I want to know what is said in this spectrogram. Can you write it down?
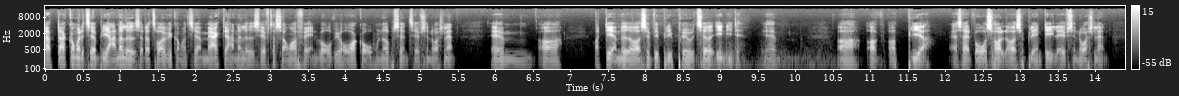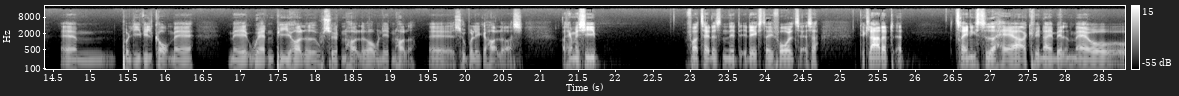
der, der kommer det til at blive anderledes, og der tror jeg, vi kommer til at mærke det anderledes efter sommerferien, hvor vi overgår 100% til FC Nordsjælland, øhm, og, og dermed også vil blive prioriteret ind i det, øhm, og, og, og bliver, altså at vores hold også bliver en del af FC Nordsjælland, øhm, på lige vilkår med, med U18-pigeholdet, U17-holdet og U19-holdet, øh, Superliga-holdet også. Og så kan man sige, for at tage det sådan et, et ekstra i forhold til, altså det er klart, at, at træningstider herrer og kvinder imellem er jo,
